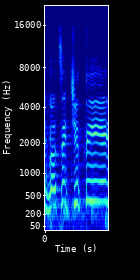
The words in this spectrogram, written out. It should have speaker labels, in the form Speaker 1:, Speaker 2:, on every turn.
Speaker 1: Иван-24,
